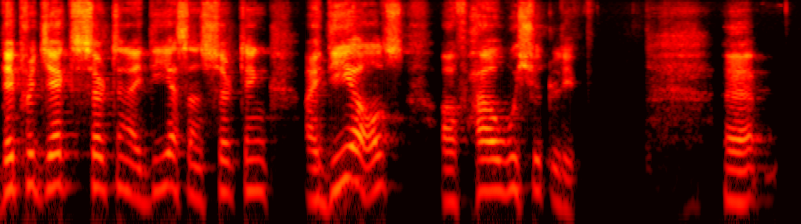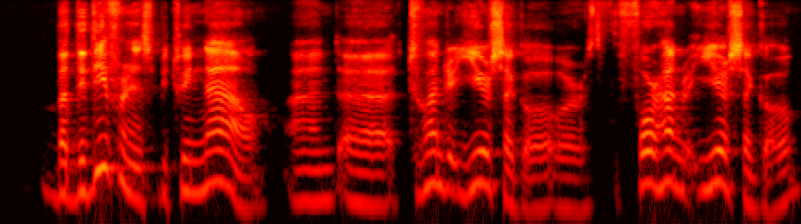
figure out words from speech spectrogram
They project certain ideas and certain ideals of how we should live. Uh, but the difference between now and uh, 200 years ago or 400 years ago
